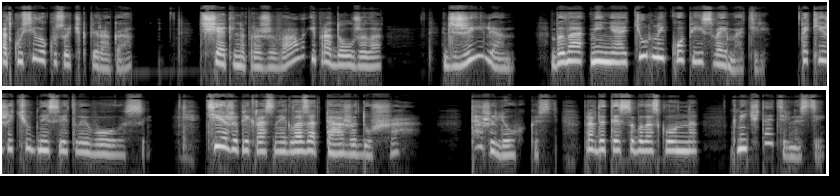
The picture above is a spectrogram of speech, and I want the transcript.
откусила кусочек пирога, тщательно прожевала и продолжила. Джиллиан была миниатюрной копией своей матери. Такие же чудные светлые волосы, те же прекрасные глаза, та же душа, та же легкость. Правда, Тесса была склонна к мечтательности,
